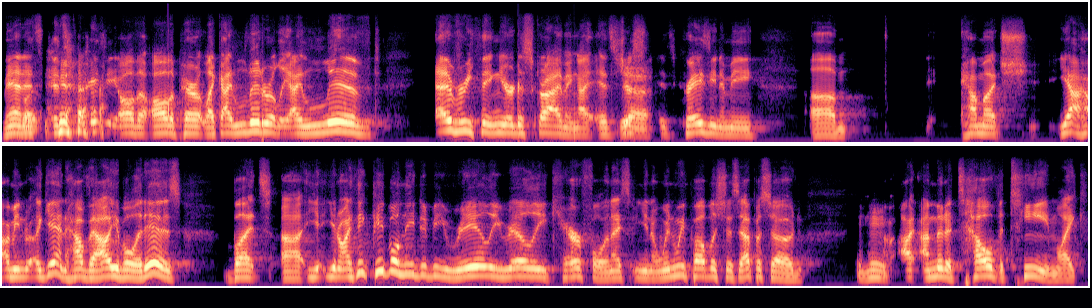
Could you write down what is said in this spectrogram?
Man, but, it's it's yeah. crazy all the all the parrot like I literally I lived everything you're describing. I it's just yeah. it's crazy to me um how much yeah, I mean again, how valuable it is but uh, you, you, know i think people need to be really really careful and i you know when we publish this episode mm-hmm. I, i'm going to tell the team like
